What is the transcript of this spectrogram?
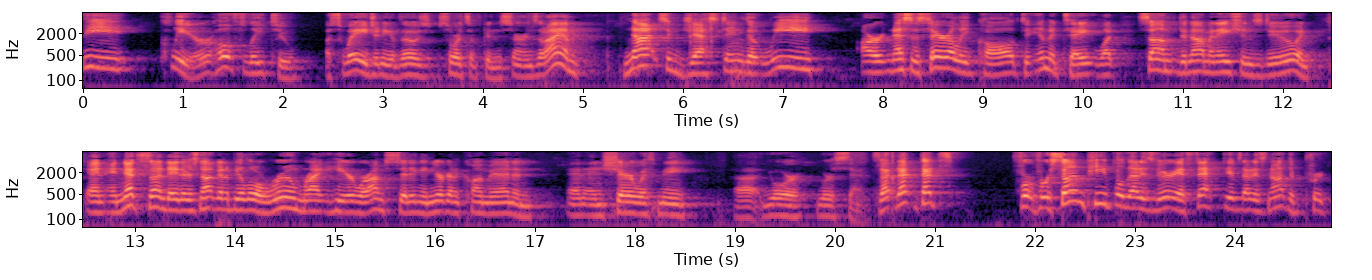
be clear, hopefully, to assuage any of those sorts of concerns, that I am not suggesting that we are necessarily called to imitate what some denominations do. And, and, and next Sunday, there's not going to be a little room right here where I'm sitting, and you're going to come in and and, and share with me uh, your, your sense. That, that, that's, for, for some people, that is very effective. That is not the, pr-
